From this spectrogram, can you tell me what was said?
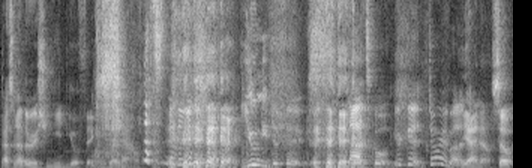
that's another issue you need to go fix right now. That's another You need to fix. That's cool. You're good. Don't worry about it. Yeah, I know. So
